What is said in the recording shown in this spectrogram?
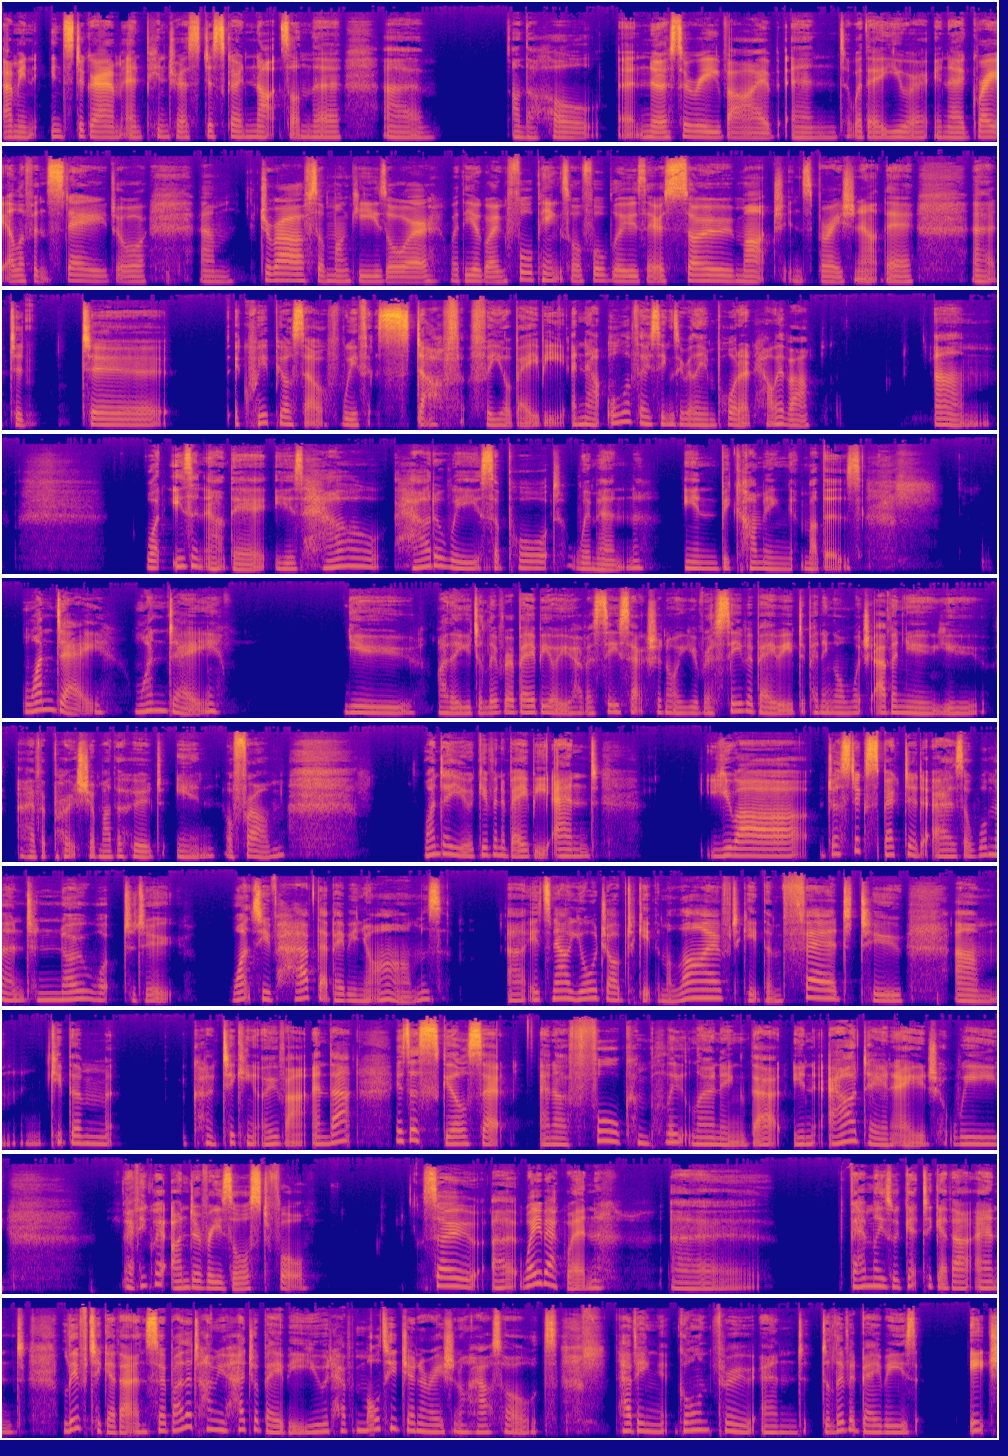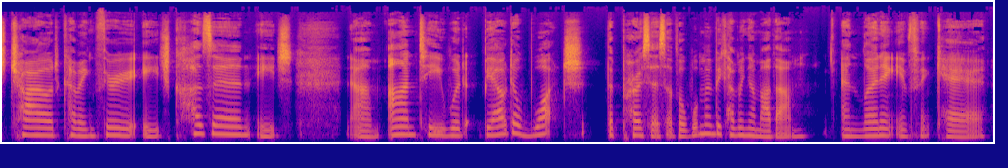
I mean, Instagram and Pinterest just go nuts on the um, on the whole uh, nursery vibe, and whether you are in a grey elephant stage or um, giraffes or monkeys, or whether you're going full pinks or full blues, there is so much inspiration out there uh, to to equip yourself with stuff for your baby. And now all of those things are really important. However, um, what isn't out there is how how do we support women in becoming mothers? One day, one day you either you deliver a baby or you have a C-section or you receive a baby depending on which avenue you have approached your motherhood in or from. One day you are given a baby and you are just expected as a woman to know what to do. Once you've had that baby in your arms, uh, it's now your job to keep them alive, to keep them fed, to um, keep them kind of ticking over. And that is a skill set and a full, complete learning that in our day and age, we, I think we're under resourced for. So, uh, way back when, uh, families would get together and live together. And so by the time you had your baby, you would have multi generational households having gone through and delivered babies, each child coming through, each cousin, each um, auntie would be able to watch the process of a woman becoming a mother and learning infant care.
